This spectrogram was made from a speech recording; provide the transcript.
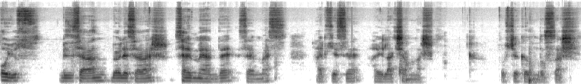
oyuz. Bizi seven böyle sever. Sevmeyen de sevmez. Herkese hayırlı akşamlar. Hoşçakalın dostlar.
